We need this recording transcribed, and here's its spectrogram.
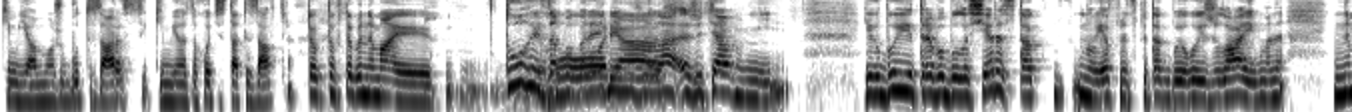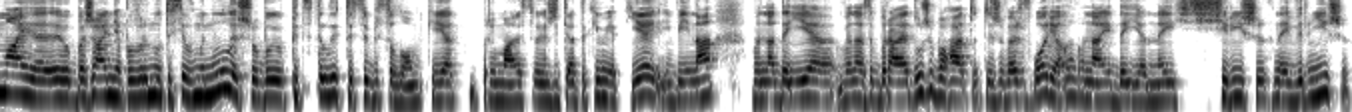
ким я можу бути зараз і ким я захочу стати завтра. Тобто в тебе немає туги за попереднім життям? Ні. Якби треба було ще раз, так ну я в принципі так би його і жила, і в мене немає е, бажання повернутися в минуле, щоб підстелити собі соломки. Я приймаю своє життя таким, як є, і війна вона дає, вона забирає дуже багато. Ти живеш в горі, але вона і дає найщиріших, найвірніших.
